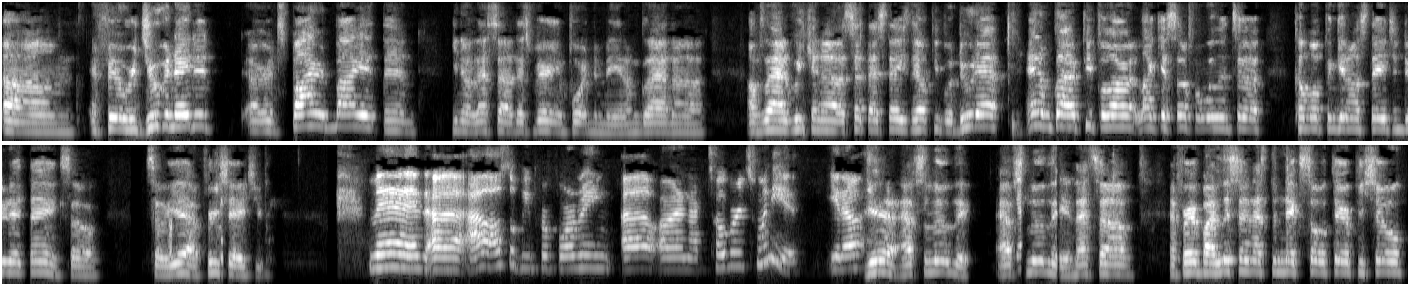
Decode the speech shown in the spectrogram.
um, and feel rejuvenated are inspired by it, then you know that's uh, that's very important to me, and I'm glad uh, I'm glad we can uh, set that stage to help people do that, and I'm glad people are like yourself are willing to come up and get on stage and do their thing. So, so yeah, appreciate you. Man, uh, I'll also be performing uh, on October 20th. You know. Yeah, absolutely, absolutely, and that's um, and for everybody listening, that's the next Soul Therapy show,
